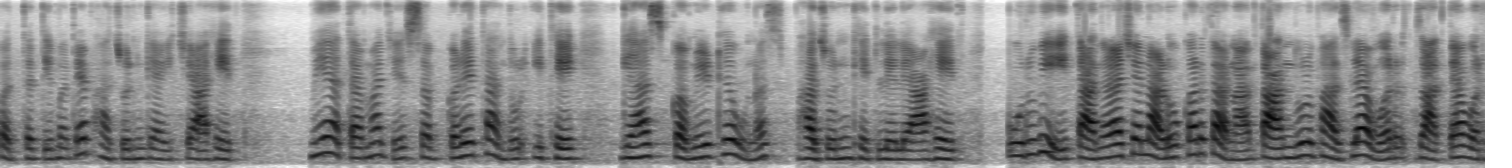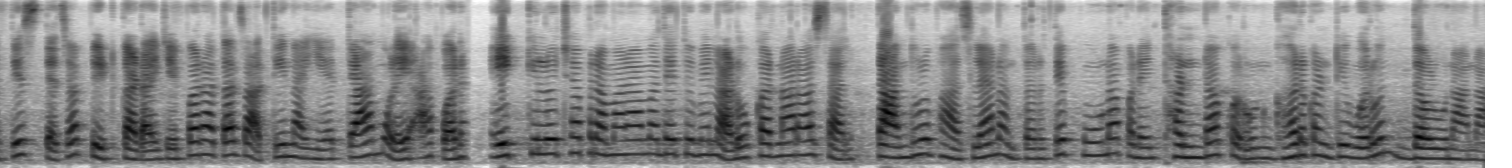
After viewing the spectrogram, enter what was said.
पद्धतीमध्ये भाजून घ्यायचे आहेत. मी आता माझे सगळे तांदूळ इथे गॅस कमी ठेवूनच भाजून घेतलेले आहेत. पूर्वी तांदळाचे लाडू करताना तांदूळ भाजल्यावर जात्यावरतीच त्याचं पीठ काढायचे. पण आता जाती नाही आहे त्यामुळे आपण एक किलोच्या प्रमाणामध्ये तुम्ही लाडू करणार असाल तांदूळ भाजल्यानंतर ते पूर्णपणे थंड करून घरघंटीवरून दळून आणा.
